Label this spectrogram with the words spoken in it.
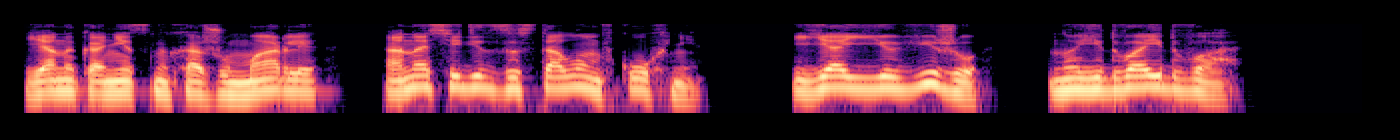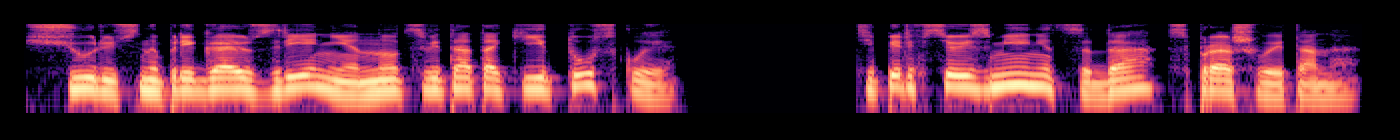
Я, наконец, нахожу Марли, она сидит за столом в кухне. Я ее вижу, но едва-едва. Щурюсь, напрягаю зрение, но цвета такие тусклые. «Теперь все изменится, да?» – спрашивает она.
